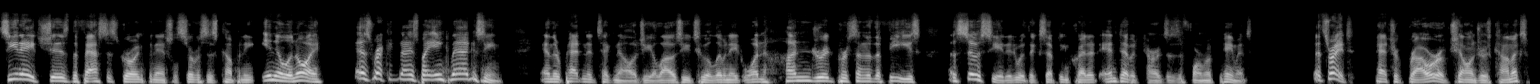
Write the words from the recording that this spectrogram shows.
CNH is the fastest growing financial services company in Illinois, as recognized by Inc. magazine. And their patented technology allows you to eliminate 100% of the fees associated with accepting credit and debit cards as a form of payment. That's right. Patrick Brower of Challengers Comics,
